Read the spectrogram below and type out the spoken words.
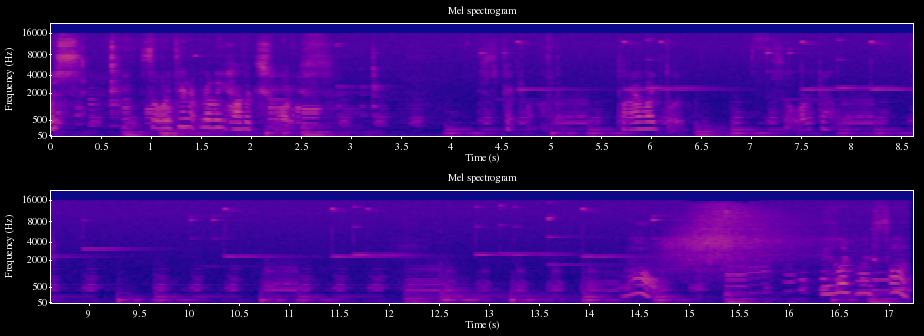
this, so I didn't really have a choice. Just picked one up. But I like blue, so it worked out. No. He's like my son.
